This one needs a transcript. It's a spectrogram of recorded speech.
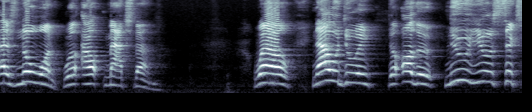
as no one will outmatch them. Well, now we're doing the other New Year's Six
